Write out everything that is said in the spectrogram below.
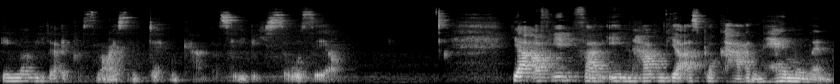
immer wieder etwas Neues entdecken kann. Das liebe ich so sehr. Ja, auf jeden Fall eben haben wir als Blockaden Hemmungen.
